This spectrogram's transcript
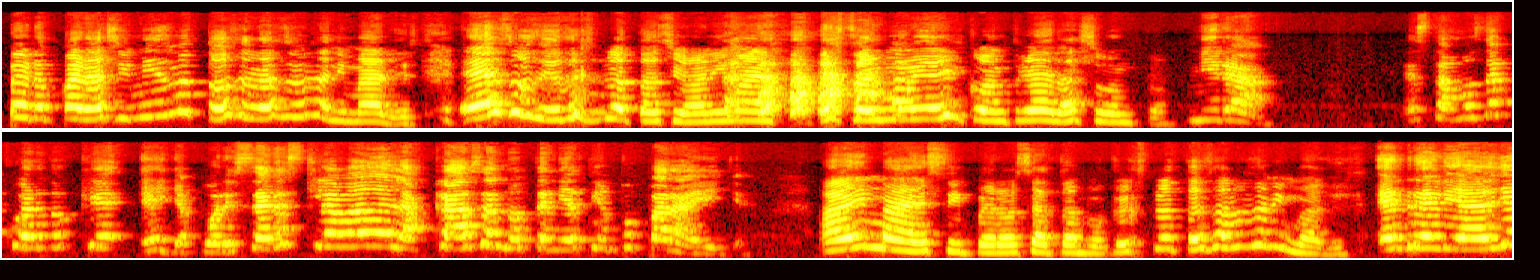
pero para sí misma todo se lo hacen los animales? Eso sí es explotación animal. Estoy muy en contra del asunto. Mira, estamos de acuerdo que ella, por ser esclava de la casa, no tenía tiempo para ella. Ay, mae, sí, pero o sea, tampoco explotas a los animales. En realidad, ella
